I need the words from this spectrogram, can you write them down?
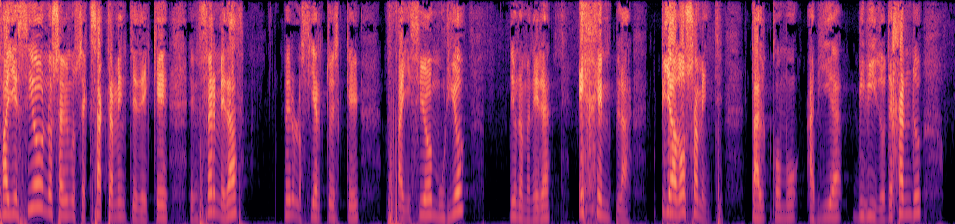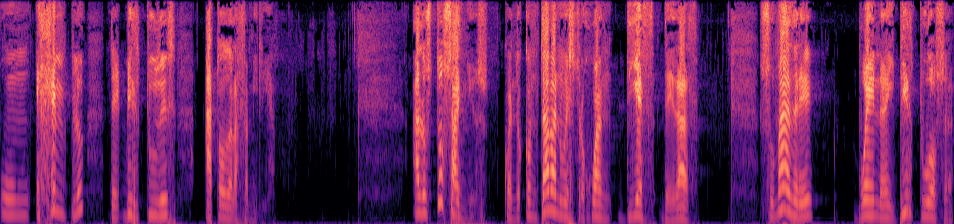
Falleció, no sabemos exactamente de qué enfermedad, pero lo cierto es que falleció, murió de una manera ejemplar, piadosamente, tal como había vivido, dejando un ejemplo de virtudes a toda la familia. A los dos años, cuando contaba nuestro Juan diez de edad, su madre, buena y virtuosa,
